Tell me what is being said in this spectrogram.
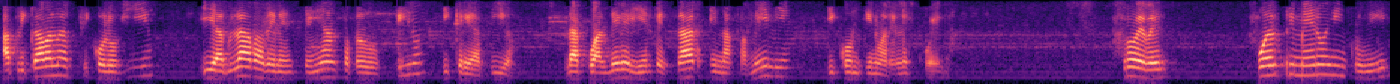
aplicaba la psicología y hablaba de la enseñanza productiva y creativa, la cual debería empezar en la familia y continuar en la escuela. Froebel fue el primero en incluir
